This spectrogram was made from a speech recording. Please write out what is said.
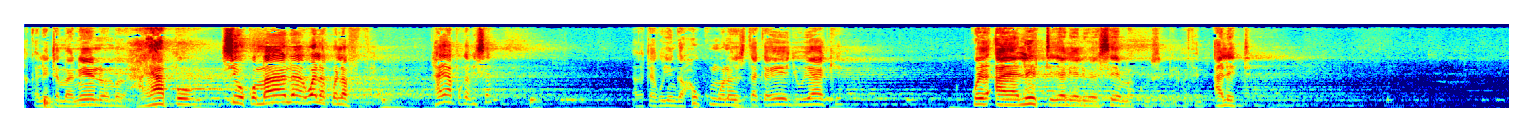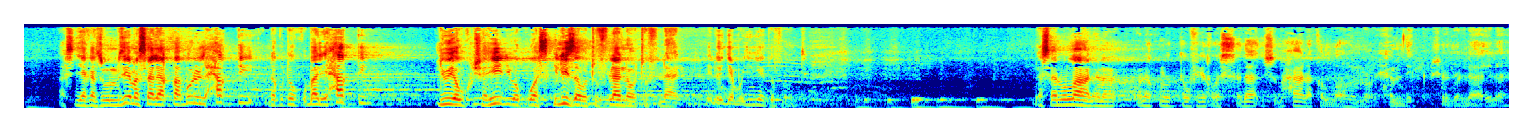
akaleta maneno ambayo hayapo sio kwa maana wala kwa lafzi. Hayapo kabisa. Akataka kujenga hukumu anayozitaka yeye juu yake. Kwa hiyo ayalete yale aliyosema kuhusu bin Uthaymeen alete asije akazungumzia masala ya kabuli alhaqi na kutokubali haki juu ya ushahidi wa kuwasikiliza watu fulani na watu fulani hilo ni jambo jingine tofauti نسأل الله لنا ولكم التوفيق والسداد سبحانك اللهم وبحمدك أشهد أن لا إله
